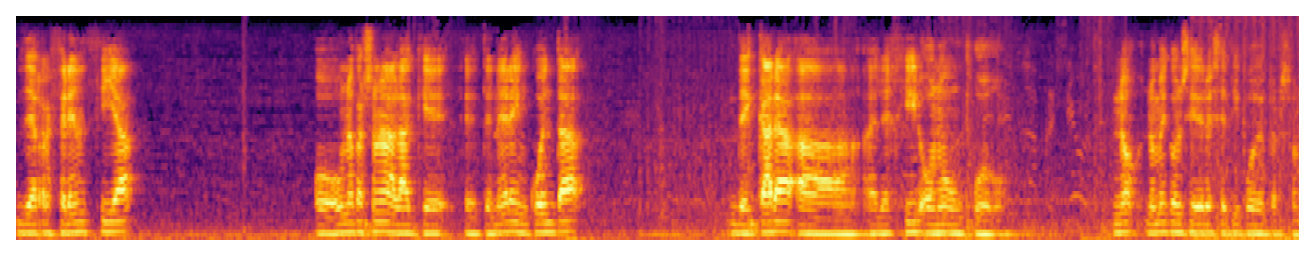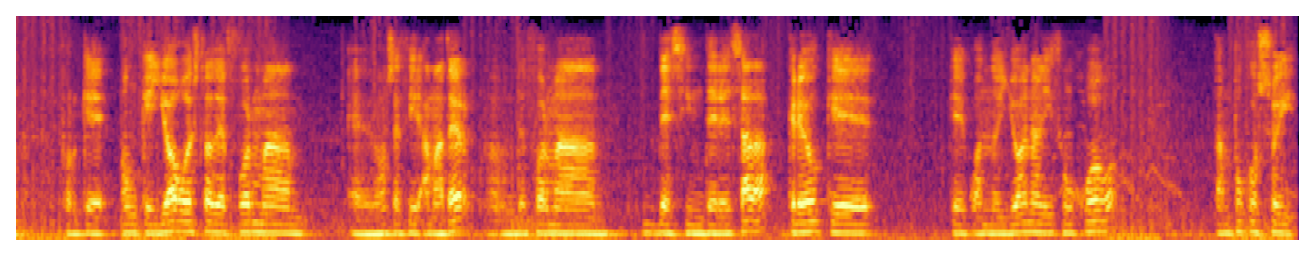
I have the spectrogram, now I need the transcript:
de referencia o una persona a la que eh, tener en cuenta de cara a, elegir o no un juego. No, no me considero ese tipo de persona. Porque aunque yo hago esto de forma eh, vamos a decir, amateur, de forma desinteresada, creo que, que cuando yo analizo un juego, tampoco soy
